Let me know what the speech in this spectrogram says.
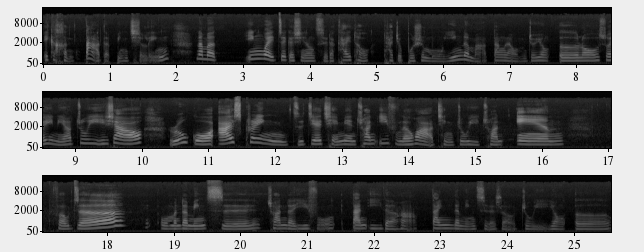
一个很大的冰淇淋，那么因为这个形容词的开头它就不是母音的嘛，当然我们就用 a 咯。所以你要注意一下哦。如果 ice cream 直接前面穿衣服的话，请注意穿 an，否则我们的名词穿的衣服单一的哈，单一的名词的时候，注意用 a。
